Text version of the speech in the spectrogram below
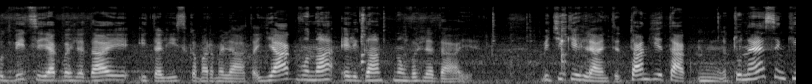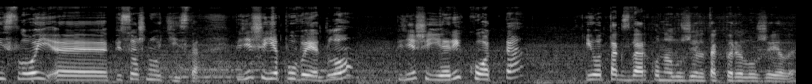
Подивіться, як виглядає італійська мармелята. Як вона елегантно виглядає. Ви тільки гляньте, там є так, м, тонесенький слой е, пісочного тіста. Пізніше є повидло, пізніше є рікотта, І от так зверху наложили, так переложили.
